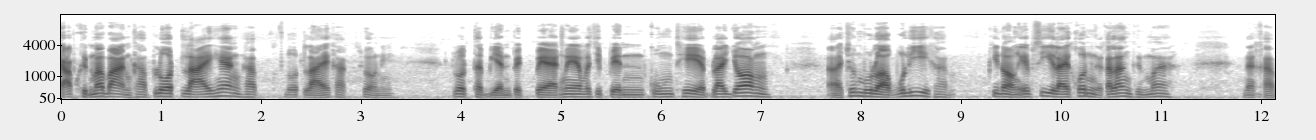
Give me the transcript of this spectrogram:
กลับขึ้นมาบ้านครับรถหลายแห้งครับรถหลายครับช่วงนี้ รถทะเบียนแปลกๆแน่ว่าจะเป็นกรุงเทพระยองอชนบุรีบุรีครับ พี่น้อง FC หลายคนก็กำลังขึ้นมานะครับ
